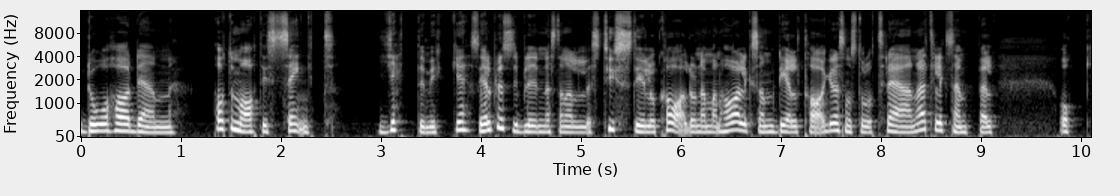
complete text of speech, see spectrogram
Då har den automatiskt sänkt jättemycket, så helt plötsligt blir det nästan alldeles tyst i lokal och när man har liksom deltagare som står och tränar till exempel och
